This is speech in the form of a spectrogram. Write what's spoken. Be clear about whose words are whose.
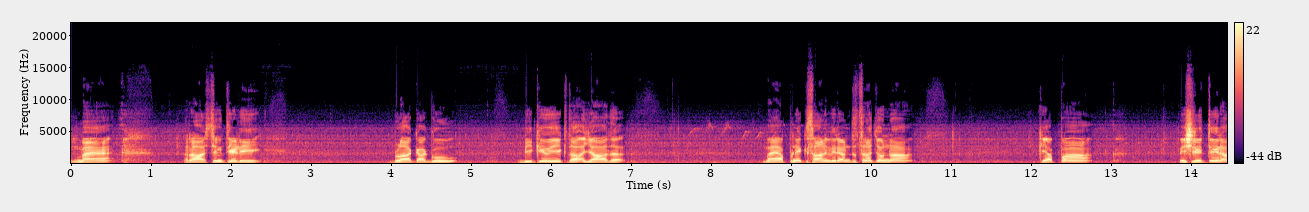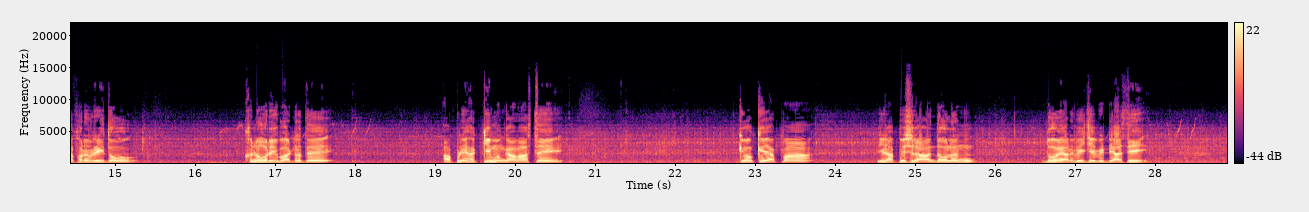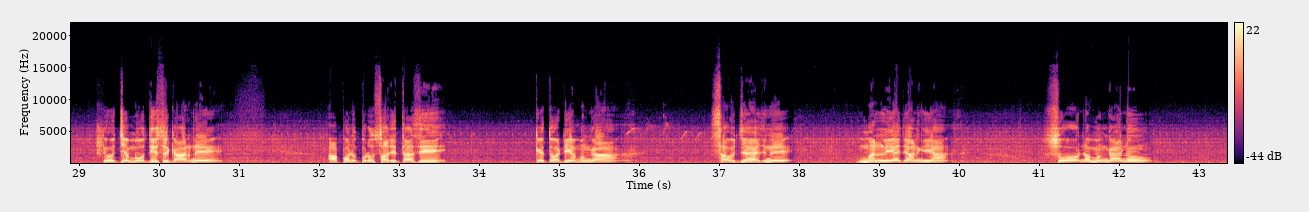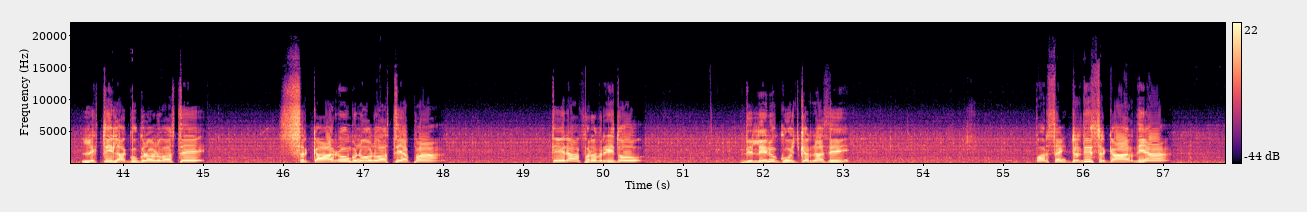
Speaker 1: ਮੈਂ ਰਾਜ ਸਿੰਘ ਥੇੜੀ, ਬਲਾਕ ਆਗੂ ਬੀਕੇ ਏਕਤਾ ਆਜ਼ਾਦ। ਮੈਂ ਆਪਣੇ ਕਿਸਾਨ ਵੀਰਾਂ ਨੂੰ ਦੱਸਣਾ ਚਾਹੁੰਦਾ ਕਿ ਆਪਾਂ ਪਿਛਲੀ 13 ਫਰਵਰੀ ਤੋਂ ਖਨੌਰੀ ਬਾਰਡਰ ਤੇ ਆਪਣੇ ਹੱਕੀ ਮੰਗਾਂ ਵਾਸਤੇ ਕਿਉਂਕਿ ਆਪਾਂ ਜਿਹੜਾ ਪਿਛਲਾ ਅੰਦੋਲਨ 2020 ਚ ਵਿੱਢਿਆ ਸੀ ਤੇ ਉਹ 'ਚ ਮੋਦੀ ਸਰਕਾਰ ਨੇ ਆਪਾਂ ਨੂੰ ਭਰੋਸਾ ਦਿੱਤਾ ਸੀ ਕਿ ਤੁਹਾਡੀਆਂ ਮੰਗਾਂ ਸਭ ਜਾਇਜ਼ ਨੇ, ਮੰਨ ਲਈਆਂ ਜਾਣਗੀਆਂ, ਸੋ ਉਹਨਾਂ ਮੰਗਾਂ ਨੂੰ ਲਿਖਤੀ ਲਾਗੂ ਕਰਾਉਣ ਵਾਸਤੇ, ਸਰਕਾਰ ਨੂੰ ਬਣਾਉਣ ਵਾਸਤੇ ਆਪਾਂ 13 ਫਰਵਰੀ ਤੋਂ ਦਿੱਲੀ ਨੂੰ ਕੂਚ ਕਰਨਾ ਸੀ। ਪਰ ਸੈਂਟਰ ਦੀ ਸਰਕਾਰ ਦੀਆਂ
